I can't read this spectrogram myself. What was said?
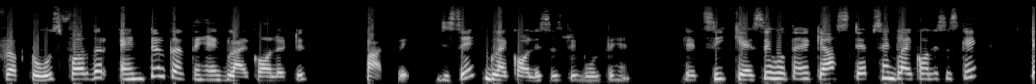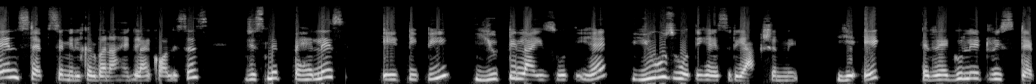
फ्रक्टोज फर्दर एंटर करते हैं ग्लाइकोलिटिक पाथवे जिसे ग्लाइकोलिसिस भी बोलते हैं। लेट्स सी कैसे होता है, क्या स्टेप्स हैं ग्लाइकोलिसिस के? टेन स्टेप से मिलकर बना है ग्लाइकोलिसिस जिसमें पहले एटीपी यूटिलाइज होती है यूज़ होती है इस रिएक्शन में। ये एक regulatory step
